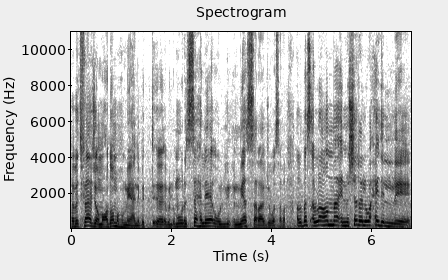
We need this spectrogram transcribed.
فبتفاجئوا معظمهم يعني بت... بالأمور السهلة والميسرة جوا السفاره بس اللهم إنه الشغله الوحيد اللي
